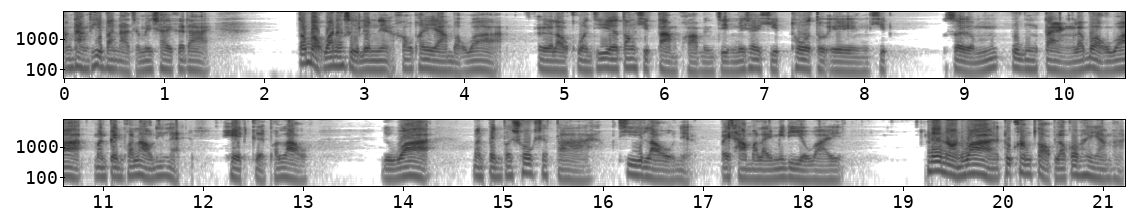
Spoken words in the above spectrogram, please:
ทั้งทางที่มันอาจจะไม่ใช่ก็ได้ ต้องบอกว่าหนังสือเล่มนี้เขาพยายามบอกว่าเออเราควรที่จะต้องคิดตามความเป็นจริง ไม่ใช่คิดโทษตัวเอง คิด เสริมปรุงแต่งแล้วบอกว่ามันเป็นเพราะเรานี่แหละ เหตุเกิดเพราะเรา หรือว่ามันเป็นเพราะโชคชะตาที่เราเนี่ยไปทำอะไรไม่ดีเอาไว้ แน่นอนว่าทุกคำตอบเราก็พยายามหา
